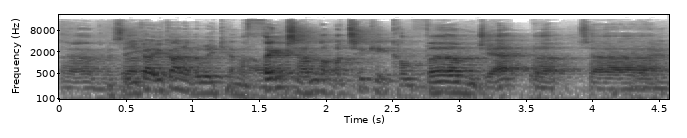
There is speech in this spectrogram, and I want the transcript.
Um, so you but go, you're going at the weekend I think so. I've not got a ticket confirmed yet, but uh, Yeah.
